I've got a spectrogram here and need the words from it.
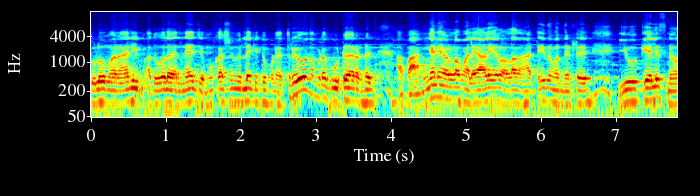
തുളു മനാലിയും അതുപോലെ തന്നെ ജമ്മു കാശ്മീരിലേക്കൊക്കെ പോകണം എത്രയോ നമ്മുടെ കൂട്ടുകാരുണ്ട്. അപ്പോൾ അങ്ങനെയുള്ള മലയാളികളുള്ള നാട്ടിൽ നിന്ന് വന്നിട്ട് യു കെയിൽ സ്നോ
